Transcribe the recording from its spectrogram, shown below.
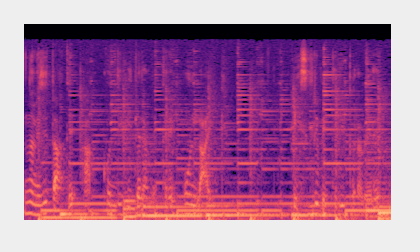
non esitate a condividere, a mettere un like e iscrivetevi per avere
